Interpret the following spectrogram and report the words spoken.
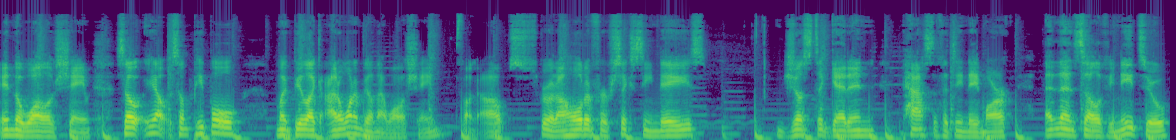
in the wall of shame. So, you know, some people might be like, I don't want to be on that wall of shame. Fuck, I'll screw it. I'll hold it for 16 days just to get in past the 15 day mark and then sell if you need to.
